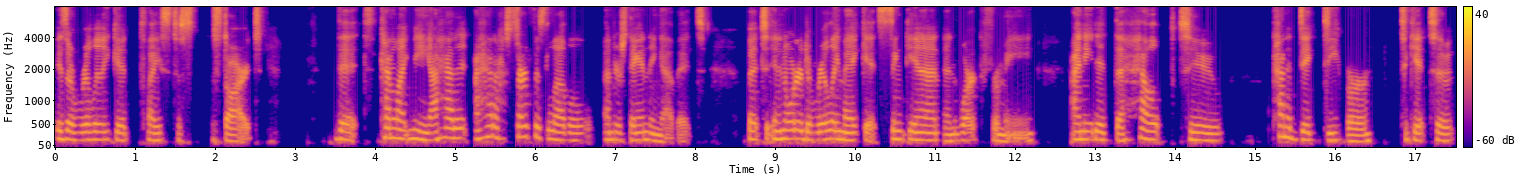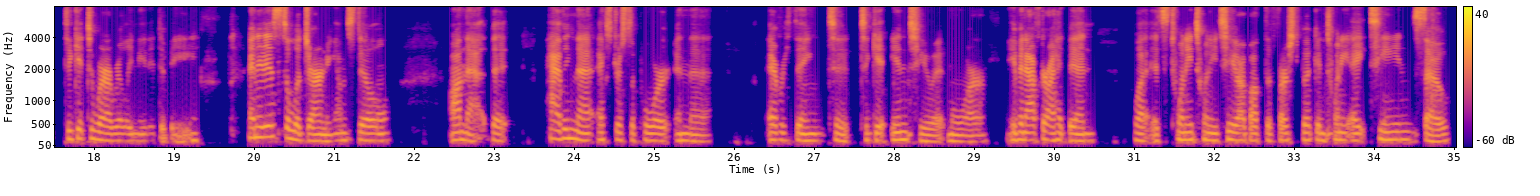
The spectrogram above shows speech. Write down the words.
is a really good place to start that kind of like me i had it i had a surface level understanding of it but in order to really make it sink in and work for me, I needed the help to kind of dig deeper to get to to get to where I really needed to be. And it is still a journey. I'm still on that, but having that extra support and the everything to to get into it more even after I had been what it's 2022 I bought the first book in 2018 so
